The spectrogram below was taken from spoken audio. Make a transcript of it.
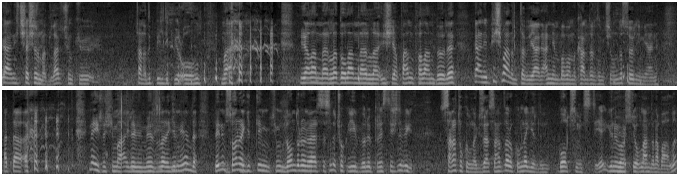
yani hiç şaşırmadılar. Çünkü tanıdık bildik bir oğul. Yalanlarla dolanlarla iş yapan falan böyle. Yani pişmanım tabii yani annem babamı kandırdığım için onu da söyleyeyim yani. Hatta neyse şimdi ailevi mevzulara girmeyelim de benim sonra gittiğim şimdi Londra Üniversitesi'nde çok iyi böyle prestijli bir sanat okuluna, güzel sanatlar okuluna girdim. Goldsmiths diye, University of London'a bağlı.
